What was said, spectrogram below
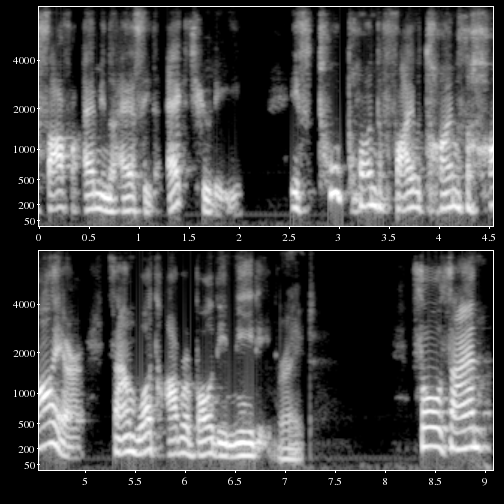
sulfur amino acid actually is 2.5 times higher than what our body needed. Right. So then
